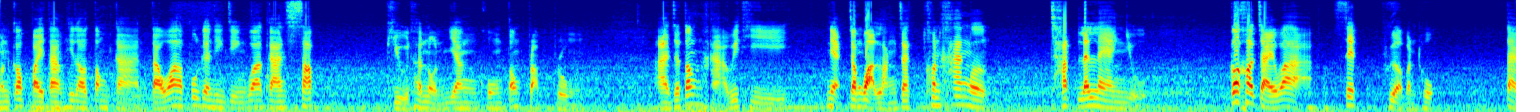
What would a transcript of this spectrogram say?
มันก็ไปตามที่เราต้องการ แต่ว่าพูดกันจริง ๆ ว่าการซับผิวถนนยังคงต้องปรับปรุง อาจจะต้องหาวิธีเนี่ยจังหวะหลังจะค่อนข้างชัดและแรงอยู่ ก็เข้าใจว่าเซตเผื่อบรรทุก แต่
